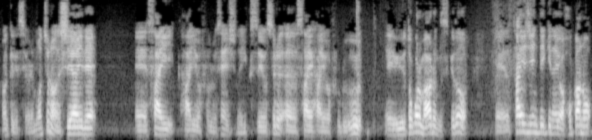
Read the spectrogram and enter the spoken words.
わけですよね。もちろん、試合で、え、采配を振る、選手の育成をする、え、采配を振る、えー、いうところもあるんですけど、え、対人的な、要は他の、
